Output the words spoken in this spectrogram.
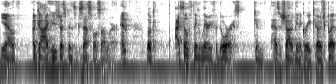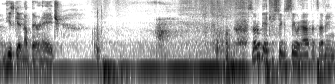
you know, a guy who's just been successful somewhere. And look, I still think Larry Fedora can has a shot at being a great coach, but he's getting up there in age. So it'll be interesting to see what happens. I mean,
